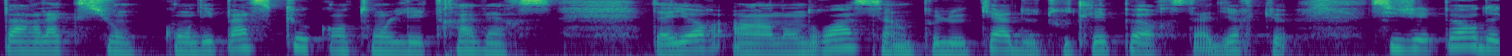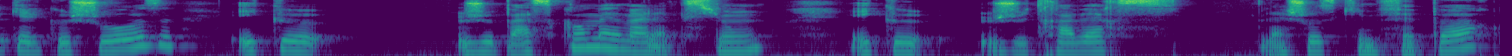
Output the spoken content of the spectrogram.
par l'action, qu'on dépasse que quand on les traverse. D'ailleurs, à un endroit, c'est un peu le cas de toutes les peurs, c'est-à-dire que si j'ai peur de quelque chose et que je passe quand même à l'action et que je traverse la chose qui me fait peur,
